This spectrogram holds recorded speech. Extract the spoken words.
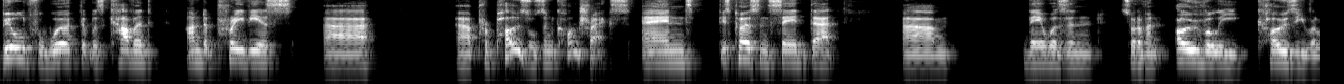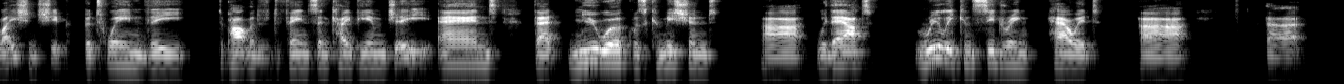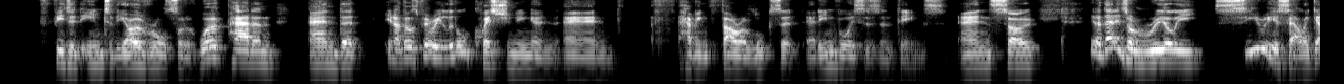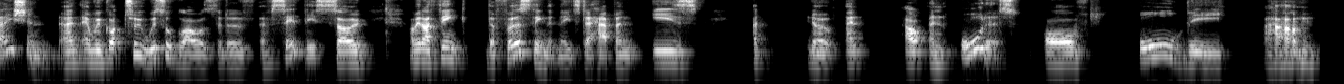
billed for work that was covered under previous uh, uh, proposals and contracts. And this person said that um, there was an sort of an overly cozy relationship between the Department of Defense and KPMG, and that new work was commissioned uh, without really considering how it uh, uh, fitted into the overall sort of work pattern, and that you know there was very little questioning and and having thorough looks at at invoices and things, and so you know that is a really serious allegation, and and we've got two whistleblowers that have have said this. So I mean, I think the first thing that needs to happen is a you know an an audit of all the um,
